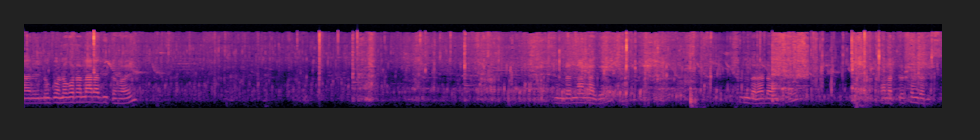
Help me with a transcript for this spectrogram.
আর এলো ঘন ঘন লাড়া দিতে হয়। সুন্দর না লাগে। সুন্দর আডা উঠে কালারটা সুন্দর হয়েছে।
